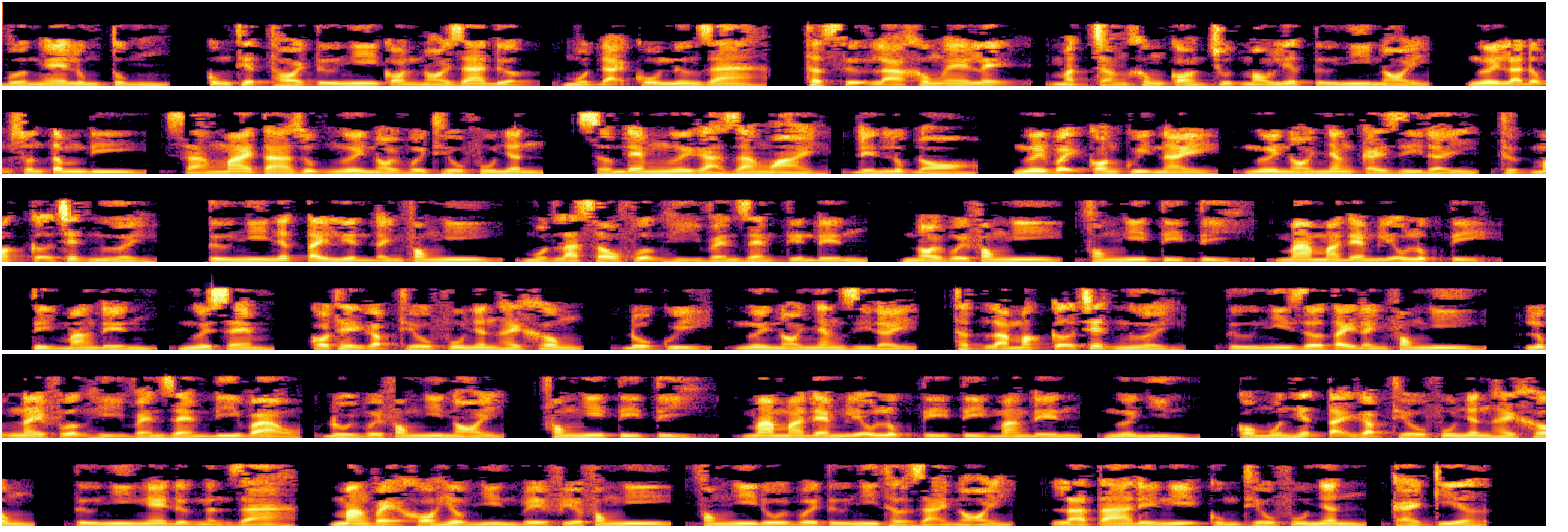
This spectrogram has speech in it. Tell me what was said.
vừa nghe lung túng, cũng thiệt thòi tứ nhi còn nói ra được, một đại cô nương ra, thật sự là không e lệ, mặt trắng không còn chút máu liếc tứ nhi nói, ngươi là động xuân tâm đi, sáng mai ta giúp ngươi nói với thiếu phu nhân, sớm đem ngươi gả ra ngoài, đến lúc đó, ngươi vậy con quỷ này, ngươi nói nhăng cái gì đấy, thực mắc cỡ chết người. Tứ Nhi nhấc tay liền đánh Phong Nhi, một lát sau Phượng Hỉ vén rèm tiến đến, nói với Phong Nhi, Phong Nhi tỷ tỷ, ma ma đem liễu lục tỷ, tỷ mang đến, ngươi xem, có thể gặp thiếu phu nhân hay không, đồ quỷ, ngươi nói nhăng gì đấy, thật là mắc cỡ chết người, tứ nhi giơ tay đánh phong nhi, lúc này phượng hỉ vén rèm đi vào, đối với phong nhi nói, phong nhi tỷ tỷ, ma ma đem liễu lục tỷ tỷ mang đến, ngươi nhìn, có muốn hiện tại gặp thiếu phu nhân hay không, tứ nhi nghe được ngẩn ra, mang vẻ khó hiểu nhìn về phía phong nhi, phong nhi đối với tứ nhi thở dài nói, là ta đề nghị cùng thiếu phu nhân, cái kia,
